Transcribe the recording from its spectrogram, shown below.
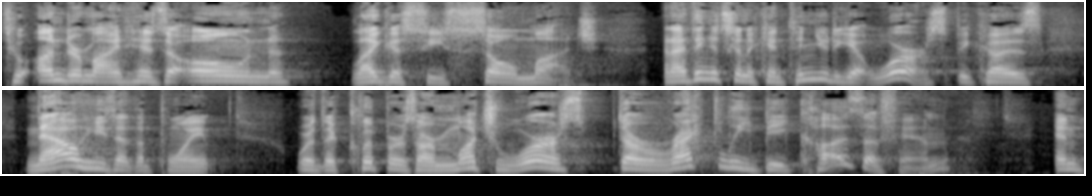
to undermine his own legacy so much. And I think it's going to continue to get worse because now he's at the point where the Clippers are much worse directly because of him. And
